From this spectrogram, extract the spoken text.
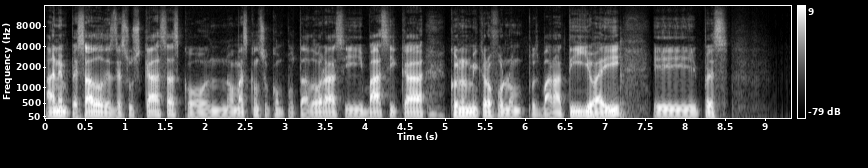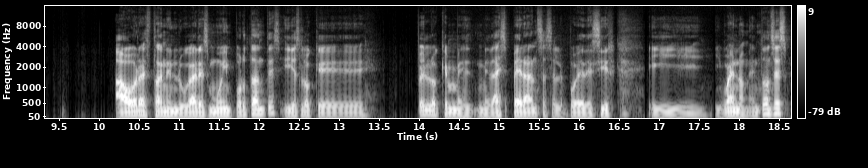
han empezado desde sus casas con nomás con su computadora así básica, con un micrófono pues baratillo ahí y pues ahora están en lugares muy importantes y es lo que pues lo que me, me da esperanza se le puede decir y, y bueno, entonces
